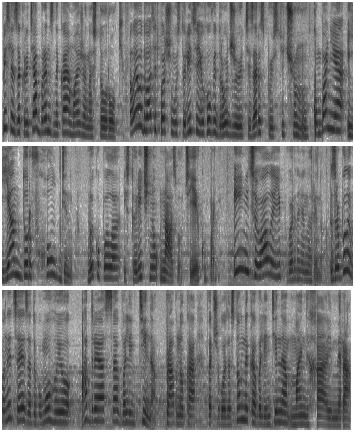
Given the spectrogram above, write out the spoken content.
Після закриття бренд зникає майже на 100 років. Але у 21 столітті його відроджують і зараз поясню чому. Компанія Яндорф Холдінг викупила історичну назву цієї компанії і ініціювала її повернення на ринок. Зробили вони це за допомогою Адреаса Валентіна, правнука першого засновника Валентіна Майнхаймера.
